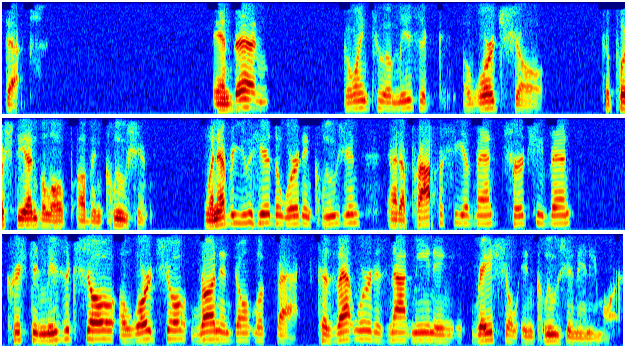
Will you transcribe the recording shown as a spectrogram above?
steps. And then going to a music awards show to push the envelope of inclusion. Whenever you hear the word inclusion at a prophecy event, church event, Christian music show, award show, run and don't look back because that word is not meaning racial inclusion anymore.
